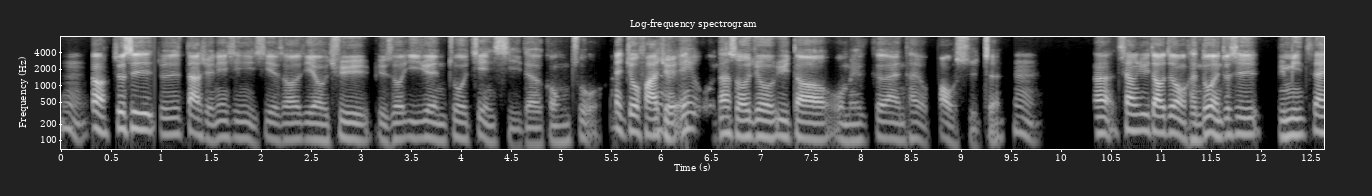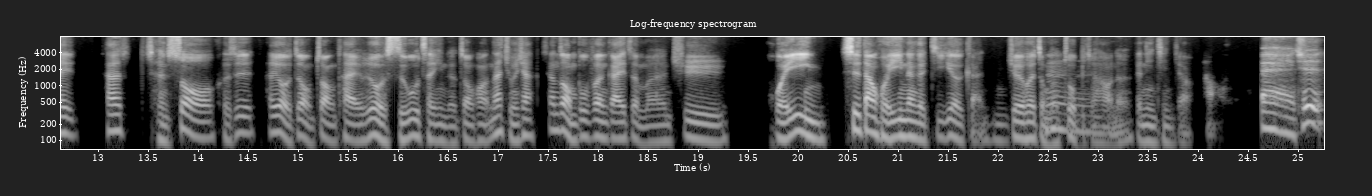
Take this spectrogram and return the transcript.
嗯，啊，就是就是大学念心理系的时候，也有去比如说医院做见习的工作，那你就发觉，哎、嗯欸，我那时候就遇到我们个案，他有暴食症。嗯，那像遇到这种很多人，就是明明在他很瘦哦，可是他又有这种状态，又有食物成瘾的状况。那请问一下，像这种部分该怎么去？回应，适当回应那个饥饿感，你觉得会怎么做比较好呢？嗯、跟您请教。好，哎、欸，其实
